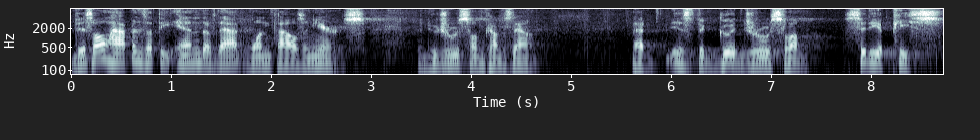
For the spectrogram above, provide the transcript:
This all happens at the end of that 1,000 years. The New Jerusalem comes down. That is the good Jerusalem, city of peace.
